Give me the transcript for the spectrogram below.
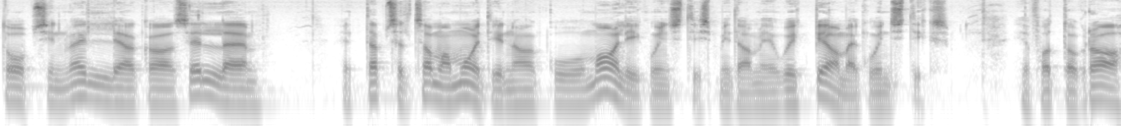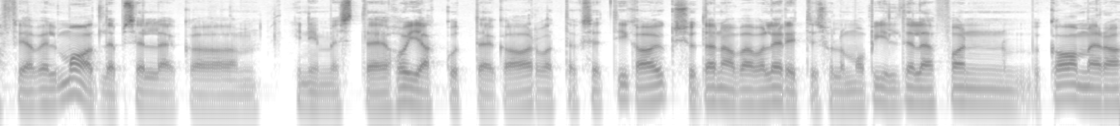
toob siin välja ka selle, et täpselt samamoodi nagu maalikunstis, mida me ju kõik peame kunstiks ja fotograafia veel maadleb sellega inimeste hoiakutega, arvatakse, et igaüks ju tänapäeval, eriti sul on mobiiltelefon, kaamera,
